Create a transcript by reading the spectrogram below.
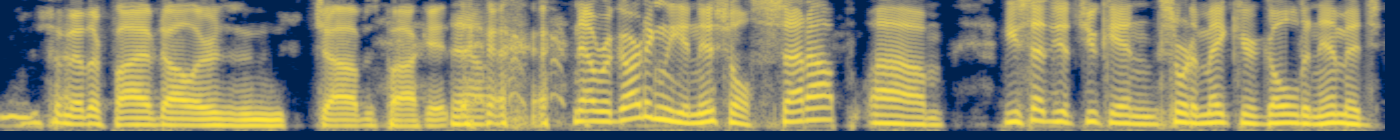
it's another five dollars in Jobs pocket now, now, regarding the initial setup, um, you said that you can sort of make your golden image.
